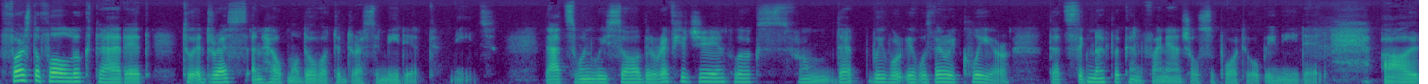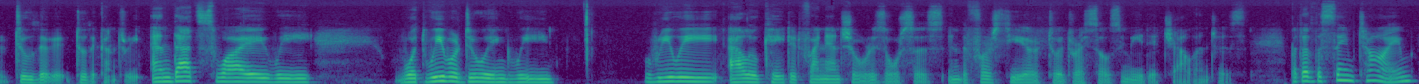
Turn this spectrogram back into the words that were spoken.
first of all looked at it to address and help Moldova to address immediate needs. That's when we saw the refugee influx from that we were it was very clear that significant financial support will be needed uh, to the to the country, and that's why we, what we were doing, we really allocated financial resources in the first year to address those immediate challenges. But at the same time,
